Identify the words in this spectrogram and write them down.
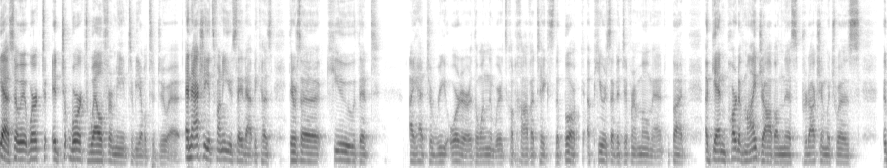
Yeah, so it worked. It worked well for me to be able to do it. And actually, it's funny you say that because there's a cue that I had to reorder. The one where it's called Chava takes the book appears at a different moment. But again, part of my job on this production, which was uh,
